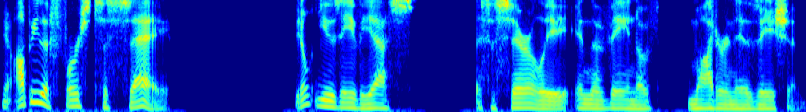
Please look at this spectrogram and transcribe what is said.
You know, I'll be the first to say, you don't use AVS necessarily in the vein of modernization.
